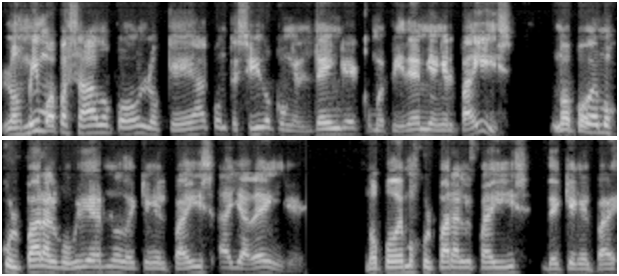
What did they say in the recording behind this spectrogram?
Lo mismo ha pasado con lo que ha acontecido con el dengue como epidemia en el país. No podemos culpar al gobierno de que en el país haya dengue. No podemos culpar al país de que en el país,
